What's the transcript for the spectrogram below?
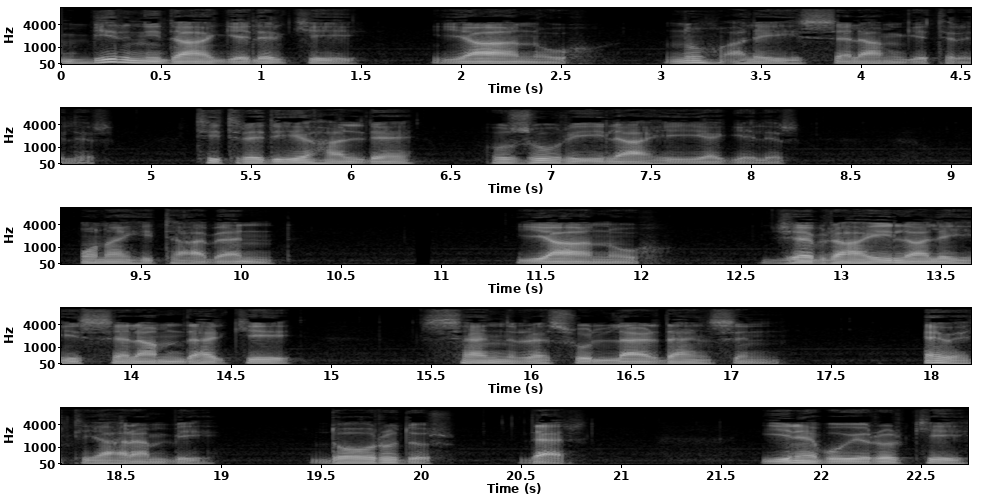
Bir nida gelir ki ya Nuh Nuh aleyhisselam getirilir. Titrediği halde huzur ilahiye gelir. Ona hitaben Ya Nuh Cebrail aleyhisselam der ki sen resullerdensin. Evet ya Rabbi, doğrudur der. Yine buyurur ki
